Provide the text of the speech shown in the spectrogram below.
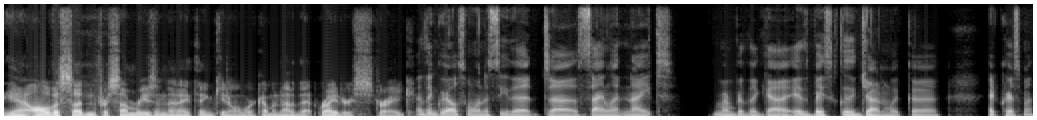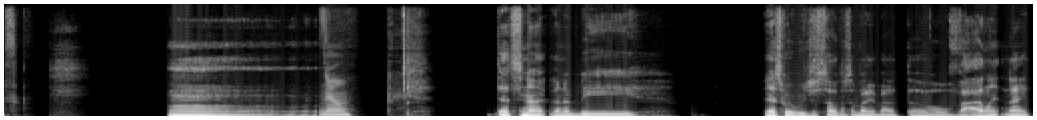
Yeah, all of a sudden, for some reason, and I think you know we're coming out of that writer's strike. I think we also want to see that uh, Silent Night. Remember the guy is basically John Wick uh, at Christmas. Hmm. No, That's not going to be. That's where we are just talking to somebody about the whole Violent Night,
